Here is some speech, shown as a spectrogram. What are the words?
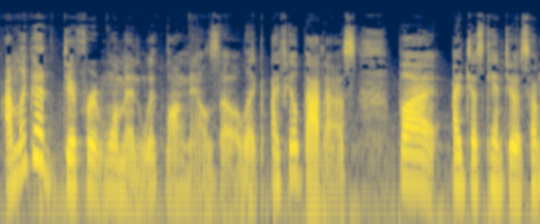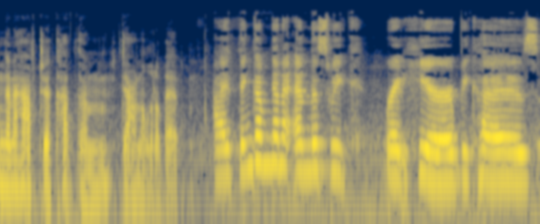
I'm like a different woman with long nails though. Like, I feel badass, but I just can't do it, so I'm gonna have to cut them down a little bit. I think I'm gonna end this week right here because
